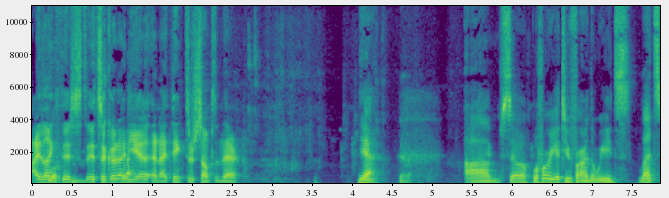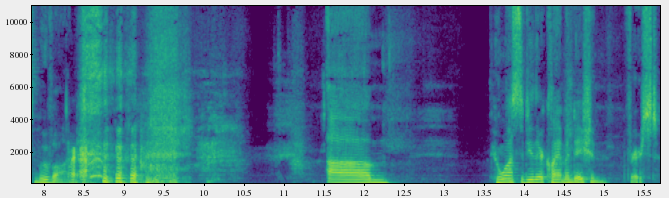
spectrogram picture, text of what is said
I like this. It's a good idea, and I think there's something there. Yeah. Yeah. Um, so before we get too far in the weeds, let's move on. um, who wants to do their clampmendation first?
